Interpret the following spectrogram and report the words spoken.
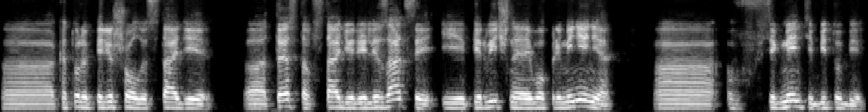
э, который перешел из стадии э, тестов в стадию реализации и первичное его применение э, в сегменте B2B.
